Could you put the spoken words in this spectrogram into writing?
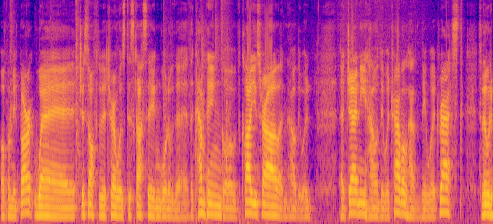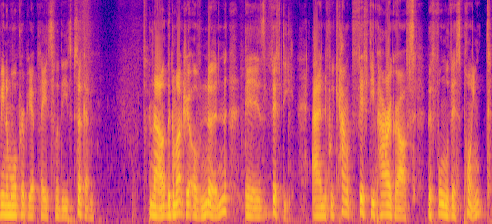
of Bamidbar, where just after the Torah was discussing all of the, the camping of Klal Yisrael and how they would a journey, how they would travel, how they would rest. So that would have been a more appropriate place for these psukim. Now, the gematria of Nun is 50. And if we count 50 paragraphs before this point,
